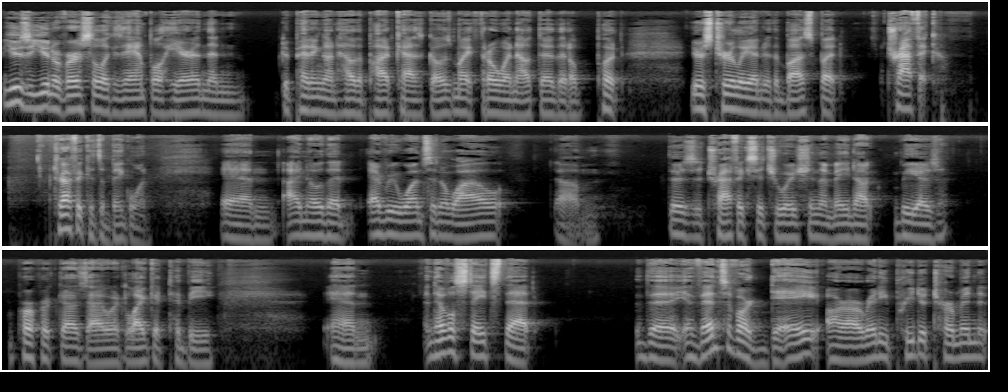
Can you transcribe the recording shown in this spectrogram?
use a universal example here, and then depending on how the podcast goes, might throw one out there that'll put yours truly under the bus. But traffic. Traffic is a big one. And I know that every once in a while, um, there's a traffic situation that may not be as perfect as I would like it to be. And Neville states that the events of our day are already predetermined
